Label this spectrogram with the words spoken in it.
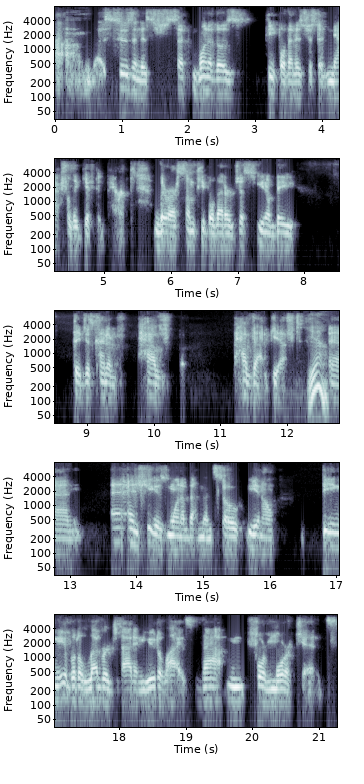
Um, Susan is one of those people that is just a naturally gifted parent. There are some people that are just, you know, they they just kind of have have that gift. Yeah. And and she is one of them. And so, you know, being able to leverage that and utilize that for more kids,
